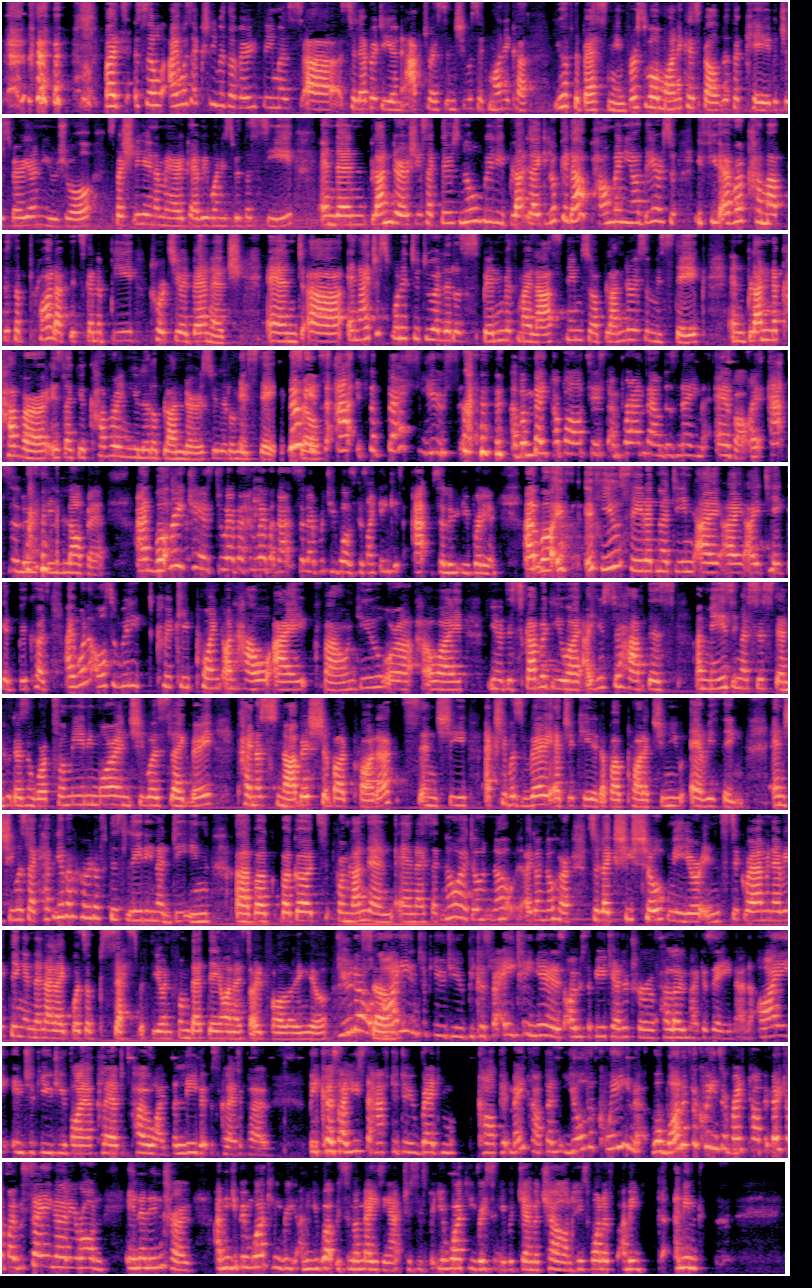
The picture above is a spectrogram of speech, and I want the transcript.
but so I was actually with a very famous uh, celebrity and actress, and she was like, Monika you have the best name. First of all, Monika is spelled with a K, which is very unusual, especially here in America. Everyone is with a C. And then Blunder, she's like, there's no really blood. Like, look it up. How many are there? So if you ever come up with a product, it's going to be towards your advantage. And uh, and I just wanted to do a little spin with my last name. So a blunder is a mistake, and blunder cover is like you're covering your little blunders, your little mistakes. No, so. it's uh, it's the best use of a makeup artist and brand founder's name ever. I absolutely love it. And well, three cheers to whoever whoever that celebrity was because I think it's absolutely brilliant. Um, well, if if you say that, Nadine, I, I I take it because I want to also really quickly point on how I found you or how I you know discovered you. I, I used to have this amazing assistant who doesn't work for me anymore and she was like very kind of snobbish about products and she actually was very educated about products. She knew everything. And she was like have you ever heard of this lady nadine uh, Baggott from london? And i said no i don't know i don't know her. So like she showed me your instagram and everything and then i like was obsessed with you and from that day on i started following you. Do you know so, i interviewed you because for 18 years i was the beauty editor of hello magazine and I interviewed you via Clé de Peau. I believe it was Clé de Peau, because I used to have to do red carpet makeup, and you're the queen. Well, one of the queens of red carpet makeup. I was saying earlier on in an intro. I mean, you've been working. I mean, you work with some amazing actresses, but you're working recently with Gemma Chan, who's one of. I mean, I mean,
